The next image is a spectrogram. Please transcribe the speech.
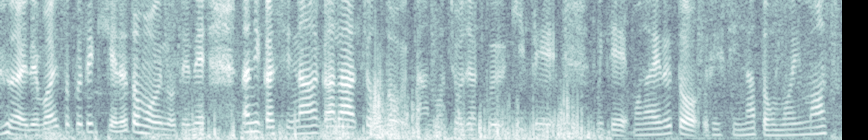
ぐらいで倍速で聞けると思うのでね何かしながらちょっとあの長尺聞いてみてもらえると嬉しいなと思います。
